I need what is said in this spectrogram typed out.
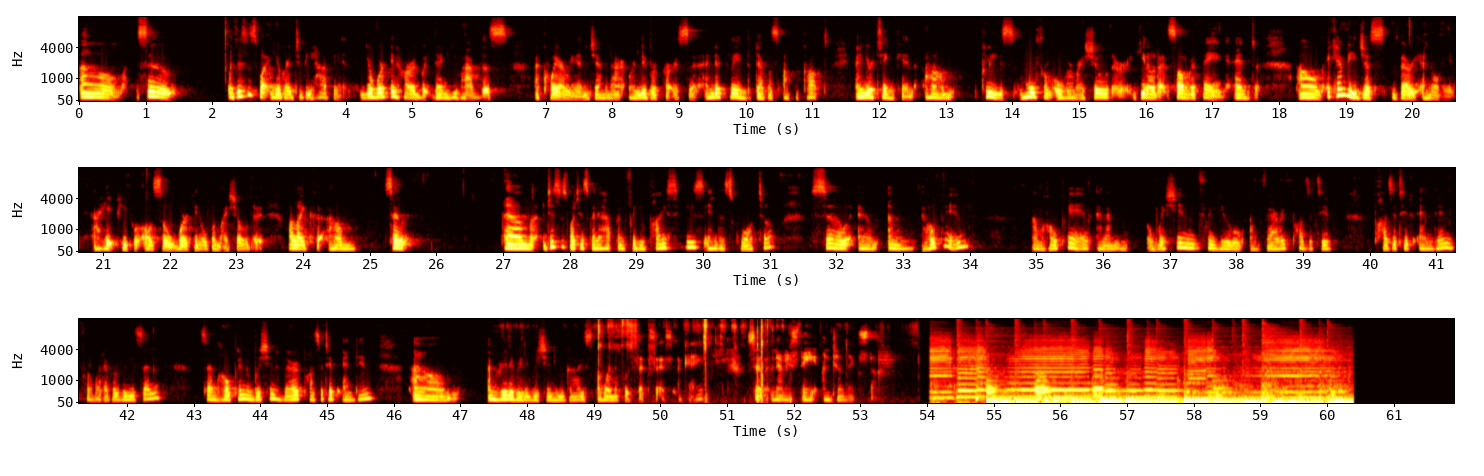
Um, so this is what you're going to be having. You're working hard, but then you have this Aquarian, Gemini, or Libra person, and they're playing the devil's advocate, and you're thinking, um, please move from over my shoulder, you know, that sort of a thing. And um, it can be just very annoying. I hate people also working over my shoulder. I like, um, so um, this is what is going to happen for you, Pisces, in this quarter. So um, I'm hoping, I'm hoping, and I'm wishing for you a very positive, positive ending for whatever reason. So I'm hoping and wishing a very positive ending. Um, I'm really, really wishing you guys a wonderful success. Okay. So namaste until next time.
